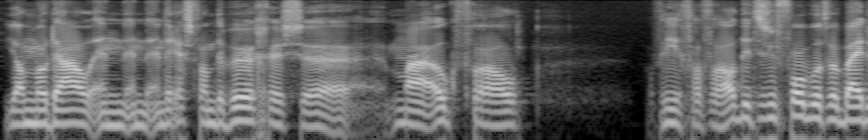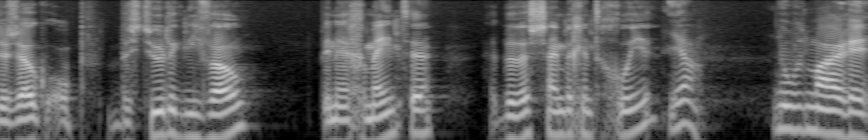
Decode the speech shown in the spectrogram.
Jan Modaal en, en, en de rest van de burgers, maar ook vooral, of in ieder geval vooral, dit is een voorbeeld waarbij dus ook op bestuurlijk niveau binnen een gemeente het bewustzijn begint te groeien. Ja, noem het maar, eh,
